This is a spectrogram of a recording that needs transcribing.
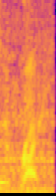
Exit right.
